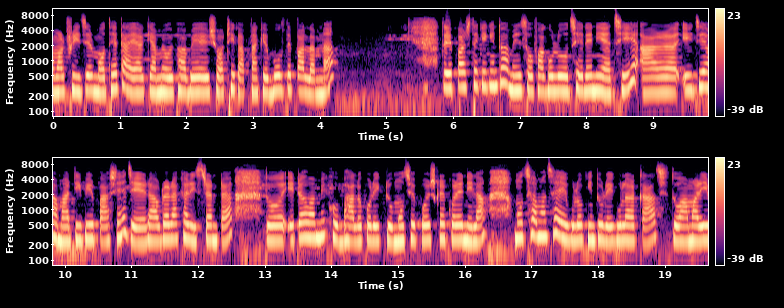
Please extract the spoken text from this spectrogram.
আমার ফ্রিজের মধ্যে, তাই আর কি আমি ওইভাবে সঠিক আপনাকে বলতে পারলাম না। তো এ পাশ থেকে কিন্তু আমি সোফাগুলো ছেড়ে নিয়েছি। আর এই যে আমার টিভির পাশে যে রাউডার রাখার স্ট্যান্ডটা, তো এটাও আমি খুব ভালো করে একটু মুছে পরিষ্কার করে নিলাম। মোছা মোছা এগুলো কিন্তু রেগুলার কাজ। তো আমার এই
